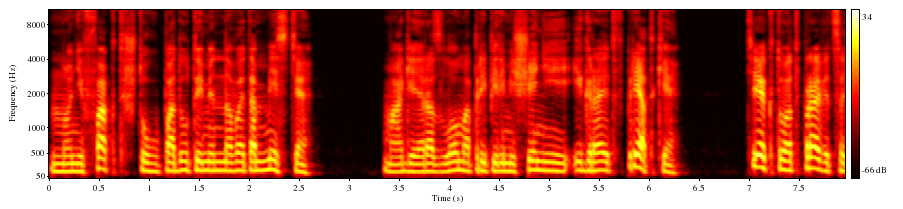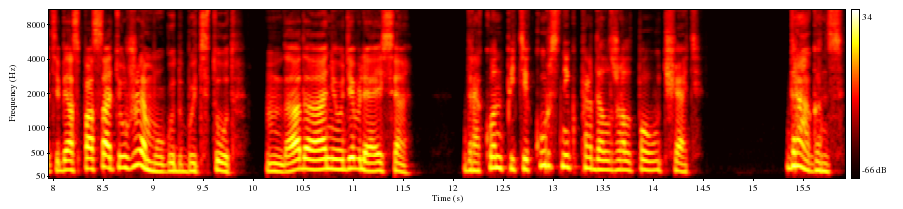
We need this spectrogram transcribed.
но не факт, что упадут именно в этом месте. Магия разлома при перемещении играет в прятки. Те, кто отправится тебя спасать, уже могут быть тут. Да-да, не удивляйся». Дракон-пятикурсник продолжал поучать. «Драгонс,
